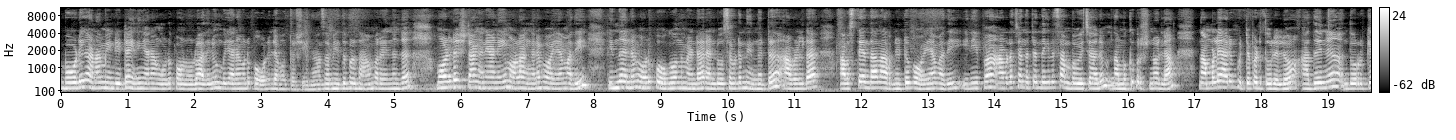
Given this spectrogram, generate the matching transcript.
ബോഡി കാണാൻ വേണ്ടിയിട്ടാണ് ഇനി ഞാൻ അങ്ങോട്ട് പോകണുള്ളൂ അതിനു മുമ്പ് ഞാൻ അങ്ങോട്ട് പോകണില്ല മുത്തശ്ശിന്ന് ആ സമയത്ത് പ്രധാനം പറയുന്നുണ്ട് മോളുടെ ഇഷ്ടം അങ്ങനെയാണെങ്കിൽ മോൾ അങ്ങനെ പോയാൽ മതി. ഇന്ന് തന്നെ മോൾ പോകുമൊന്നും വേണ്ട. രണ്ട് ദിവസം ഇവിടെ നിന്നിട്ട് അവളുടെ അവസ്ഥ എന്താണെന്ന് അറിഞ്ഞിട്ട് പോയാൽ മതി. ഇനിയിപ്പോൾ അവിടെ ചെന്നിട്ട് എന്തെങ്കിലും സംഭവിച്ചാലും നമുക്ക് പ്രശ്നമില്ല. നമ്മളെ ആരും കുറ്റപ്പെടുത്തൂലല്ലോ. അതിന് ദുർഗ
